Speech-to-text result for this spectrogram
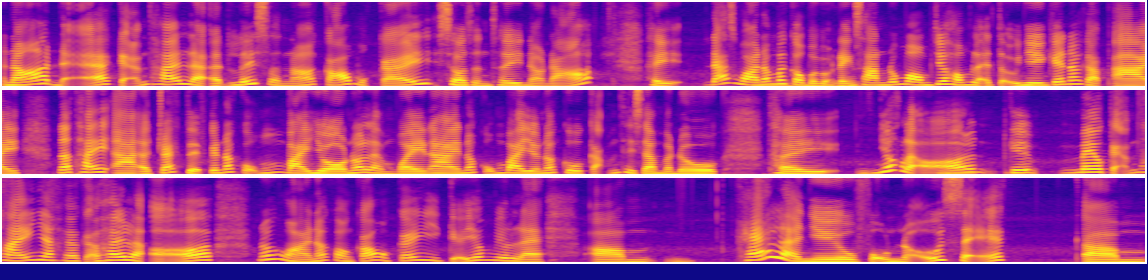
nó đã cảm thấy là at least là nó có một cái certainty nào đó. Thì that's why nó mới cần bị bật đèn xanh đúng không? Chứ không lẽ tự nhiên cái nó gặp ai nó thấy ai attractive cái nó cũng bay vô nó làm quen ai nó cũng bay vô nó cua cẩm thì sao mà được? Thì nhất là ở ừ. cái Mel cảm thấy nha Mel cảm thấy là ở nước ngoài nó còn có một cái kiểu giống như là um, khá là nhiều phụ nữ sẽ um,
